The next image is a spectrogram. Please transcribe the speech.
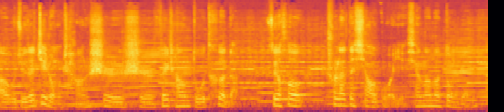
呃，我觉得这种尝试是非常独特的，最后出来的效果也相当的动人。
